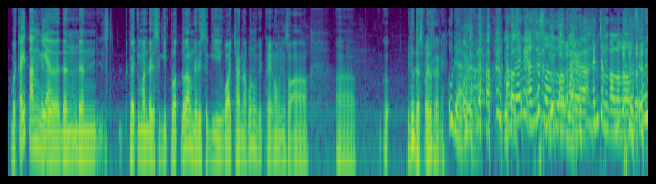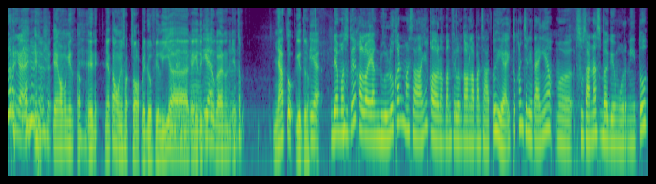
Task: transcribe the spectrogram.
berkaitan gitu Iya. dan dan nggak cuma dari segi plot doang, dari segi wacana pun kayak ngomongin soal eh, gua- ini udah spoiler kan ya? Udah. Angga nih, Angga selalu Lupa kayak kenceng kalau ngomong spoiler nggak? kayak ngomongin oh, ini nyata ngomongin so- soal pedofilia kayak gitu-gitu Iya. kan itu nyatu gitu Iya, dan maksudnya kalau yang dulu kan masalahnya kalau nonton film tahun 81 ya, itu kan ceritanya Susana sebagai Murni itu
